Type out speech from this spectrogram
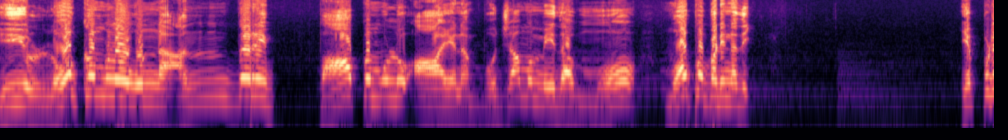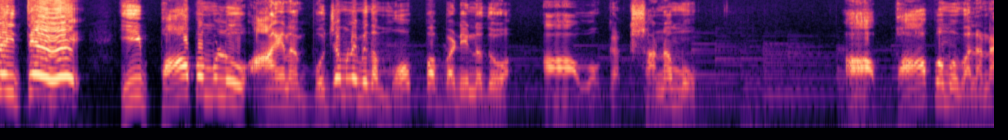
ఈ లోకంలో ఉన్న అందరి పాపములు ఆయన భుజము మీద మో మోపబడినది. ఎప్పుడైతే ఈ పాపములు ఆయన భుజముల మీద మోపబడినదో ఆ ఒక క్షణము ఆ పాపము వలన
